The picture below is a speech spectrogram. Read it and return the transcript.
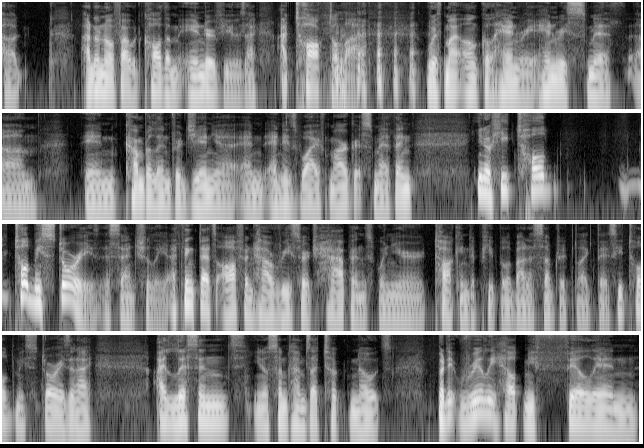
uh, I don't know if I would call them interviews. I, I talked a lot with my uncle Henry, Henry Smith, um, in Cumberland, Virginia, and and his wife Margaret Smith, and you know he told told me stories essentially. I think that's often how research happens when you're talking to people about a subject like this. He told me stories, and I I listened, you know, sometimes I took notes, but it really helped me fill in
